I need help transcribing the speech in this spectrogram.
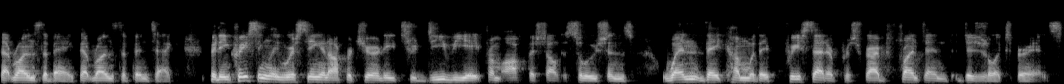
that runs the bank, that runs the fintech. But increasingly, we're seeing an opportunity to deviate from off the shelf solutions when they come with a preset or prescribed front end digital experience.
